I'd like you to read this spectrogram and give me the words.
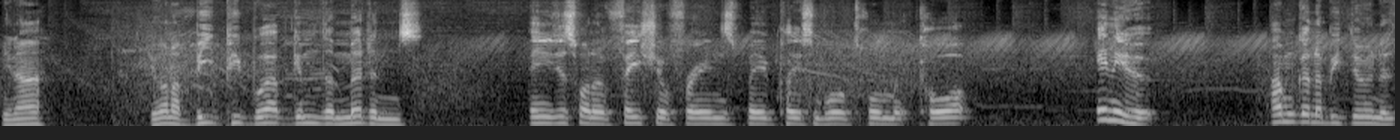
You know, you want to beat people up, give them the middens, and you just want to face your friends, maybe play some World Tournament co-op. Anywho, I'm gonna be doing a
